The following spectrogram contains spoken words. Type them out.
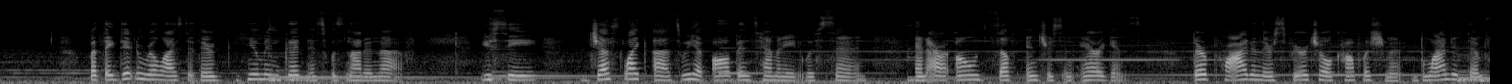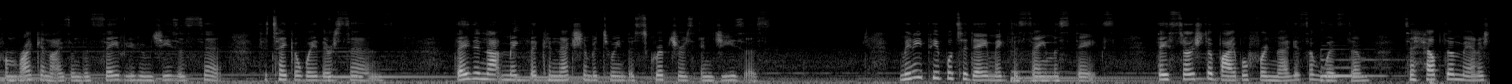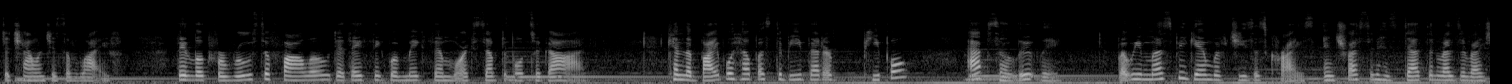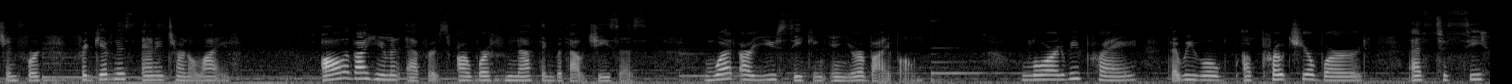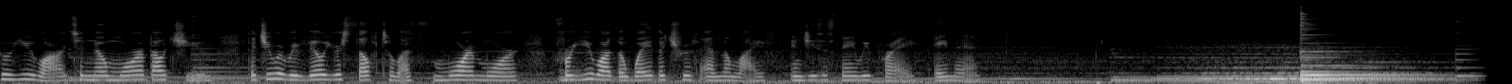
But they didn't realize that their human goodness was not enough. You see, just like us, we have all been contaminated with sin and our own self interest and arrogance. Their pride in their spiritual accomplishment blinded them from recognizing the Savior whom Jesus sent to take away their sins. They did not make the connection between the scriptures and Jesus. Many people today make the same mistakes. They search the Bible for nuggets of wisdom to help them manage the challenges of life. They look for rules to follow that they think will make them more acceptable to God. Can the Bible help us to be better people? Absolutely. But we must begin with Jesus Christ and trust in his death and resurrection for forgiveness and eternal life. All of our human efforts are worth nothing without Jesus. What are you seeking in your Bible? Lord, we pray that we will approach your word as to see who you are, to know more about you, that you will reveal yourself to us more and more, for you are the way, the truth, and the life. In Jesus' name we pray. Amen.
